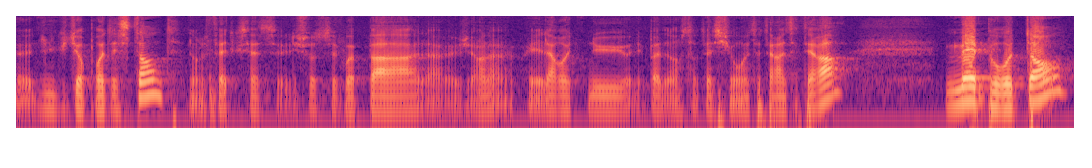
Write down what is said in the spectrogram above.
d'une culture protestante, dans le fait que les choses ne se voient pas, la, la, et la retenue, on n'est pas dans l'ostentation, etc., etc. Mais pour autant,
